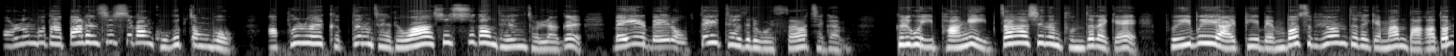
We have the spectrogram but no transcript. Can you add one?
언론보다 빠른 실시간 고급 정보, 앞으로의 급등 재료와 실시간 대응 전략을 매일매일 업데이트 해 드리고 있어요, 지금. 그리고 이 방에 입장하시는 분들에게 VVIP 멤버십 회원들에게만 나가던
